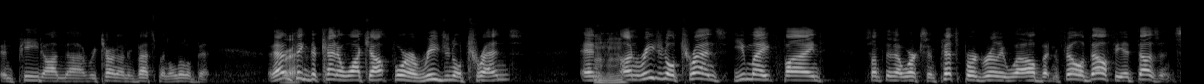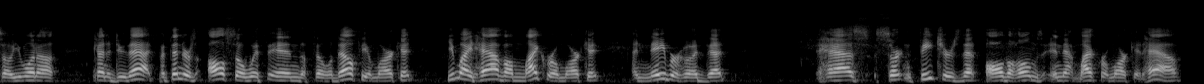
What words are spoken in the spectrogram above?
impede on the return on investment a little bit. Another Right. thing to kind of watch out for are regional trends. And Mm-hmm. on regional trends, you might find something that works in Pittsburgh really well, but in Philadelphia it doesn't. So you want to kind of do that. But then there's also within the Philadelphia market, you might have a micro market, a neighborhood that has certain features that all the homes in that micro market have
